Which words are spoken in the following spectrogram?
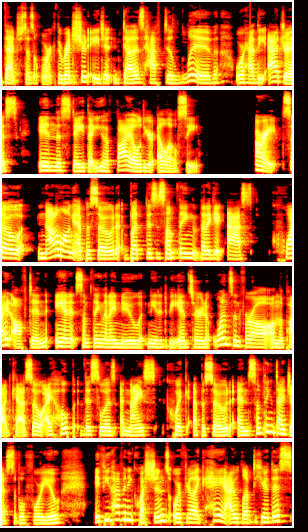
That just doesn't work. The registered agent does have to live or have the address in the state that you have filed your LLC. All right. So, not a long episode, but this is something that I get asked quite often. And it's something that I knew needed to be answered once and for all on the podcast. So, I hope this was a nice, quick episode and something digestible for you. If you have any questions, or if you're like, hey, I would love to hear this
